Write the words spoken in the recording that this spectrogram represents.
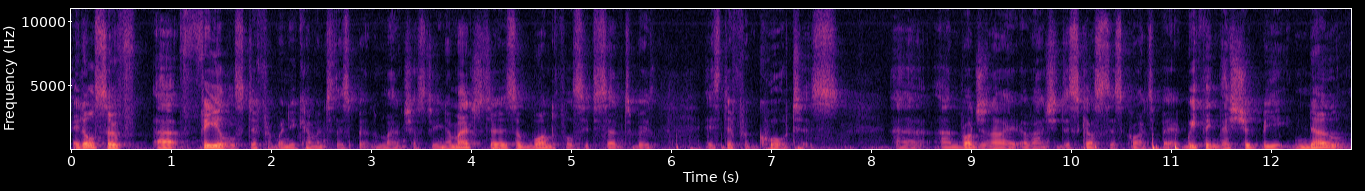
It also f- uh, feels different when you come into this bit of Manchester. You know, Manchester is a wonderful city centre with its different quarters. Uh, and Roger and I have actually discussed this quite a bit. We think this should be known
